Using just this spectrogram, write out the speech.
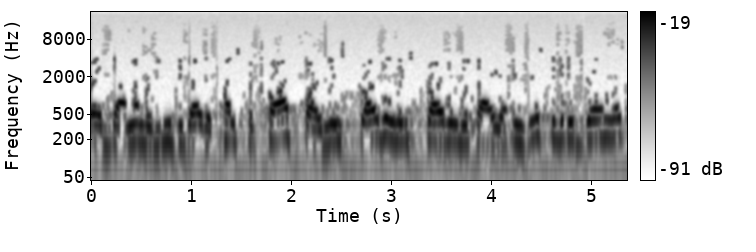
read uh, a number of years ago, The Case for Christ by Lee Strobel. Lee Strobel was an investigative journalist,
